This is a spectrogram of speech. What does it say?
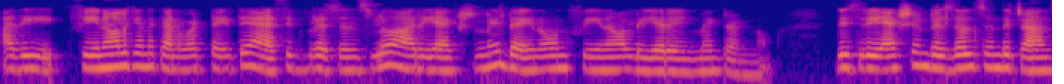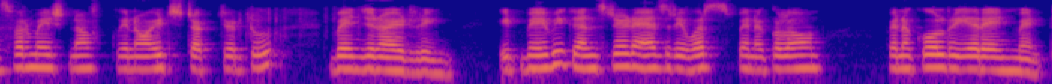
అది ఫీనాల్ కింద కన్వర్ట్ అయితే యాసిడ్ ప్రెసెన్స్లో ఆ రియాక్షన్ని డైనోన్ ఫీనాల్ రీఅరేంజ్మెంట్ అంటున్నాం this reaction results in the transformation of quinonoid structure to benzenoid ring it may be considered as reverse pinacolone penacol rearrangement.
